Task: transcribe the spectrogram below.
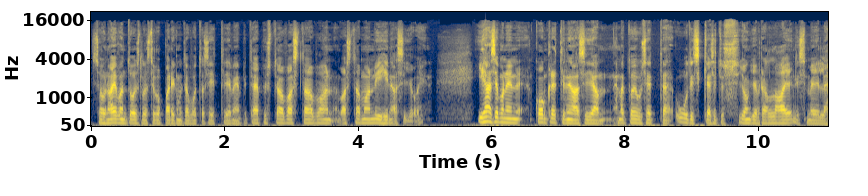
Se on aivan toisenlaista kuin parikymmentä vuotta sitten ja meidän pitää pystyä vastaamaan, vastaamaan niihin asioihin. Ihan semmoinen konkreettinen asia. Mä toivoisin, että uutiskäsitys jonkin verran laajenisi meillä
